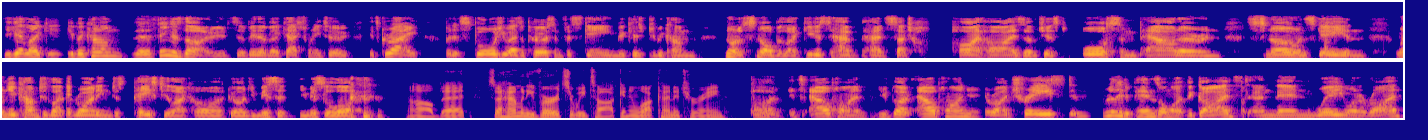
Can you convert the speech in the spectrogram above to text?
you get like you become the thing is though it's a bit of a catch twenty two. It's great, but it spoils you as a person for skiing because you become not a snob, but like you just have had such high highs of just awesome powder and snow and ski, and when you come to like riding just piste, you're like, oh god, you miss it. You miss it a lot. I'll bet. So, how many verts are we talking, and what kind of terrain? Oh, it's alpine. You've got alpine. You ride trees. It really depends on like the guides and then where you want to ride.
